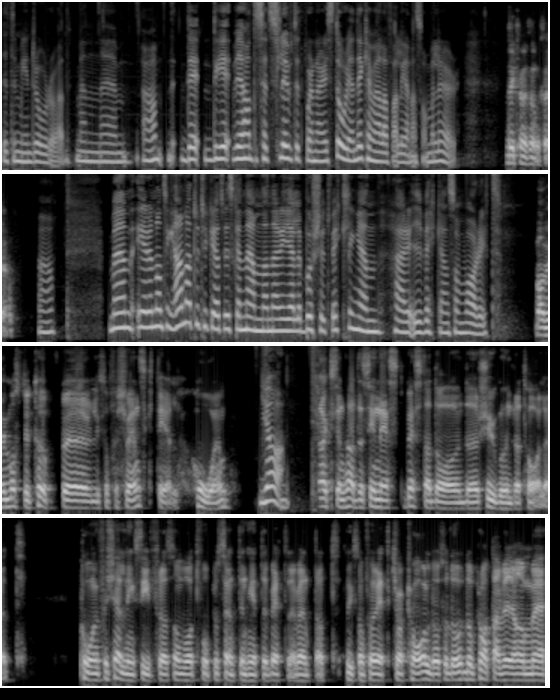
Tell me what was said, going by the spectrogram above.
lite mindre oroad. Men eh, ja, det, det, vi har inte sett slutet på den här historien, det kan vi i alla fall enas om, eller hur? Det kan vi nog säga. Ja. Men är det någonting annat du tycker att vi ska nämna när det gäller börsutvecklingen här i veckan som varit? Ja, vi måste ta upp eh, liksom för svensk del, H&M. Ja. Aktien hade sin näst bästa dag under 2000-talet på en försäljningssiffra som var 2 procentenheter bättre än väntat liksom för ett kvartal. Då. Så då, då pratar vi om eh,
